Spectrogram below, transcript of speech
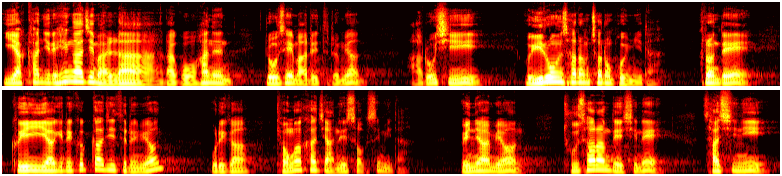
이 악한 일을 행하지 말라라고 하는 롯의 말을 들으면 아 롯이 의로운 사람처럼 보입니다. 그런데 그의 이야기를 끝까지 들으면 우리가 경악하지 않을 수 없습니다. 왜냐하면 두 사람 대신에 자신이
